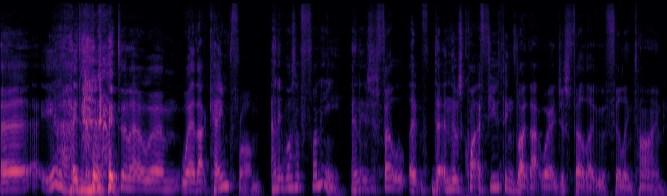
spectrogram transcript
uh, yeah, I don't, I don't know um, where that came from, and it wasn't funny, and it just felt like, and there was quite a few things like that where it just felt like we were filling time.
